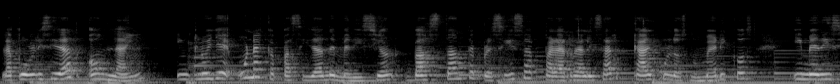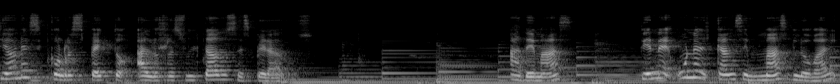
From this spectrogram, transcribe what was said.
la publicidad online incluye una capacidad de medición bastante precisa para realizar cálculos numéricos y mediciones con respecto a los resultados esperados. Además, tiene un alcance más global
